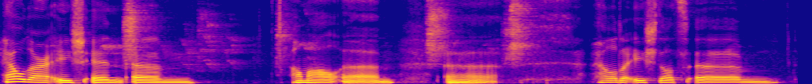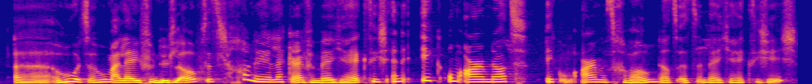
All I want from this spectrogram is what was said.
helder is en um, allemaal. Um, helder is dat hoe, het, hoe mijn leven nu loopt. Het is gewoon heel lekker even een beetje hectisch. En ik omarm dat. Ik omarm het gewoon dat het een beetje hectisch is.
